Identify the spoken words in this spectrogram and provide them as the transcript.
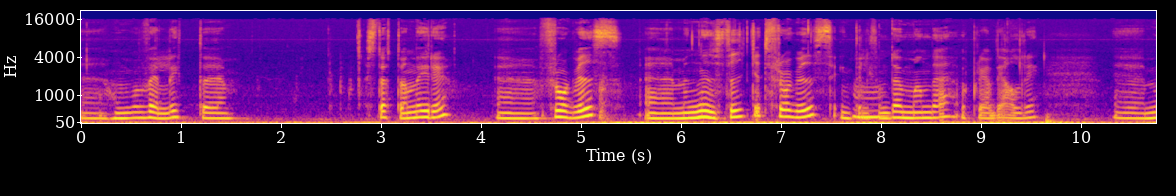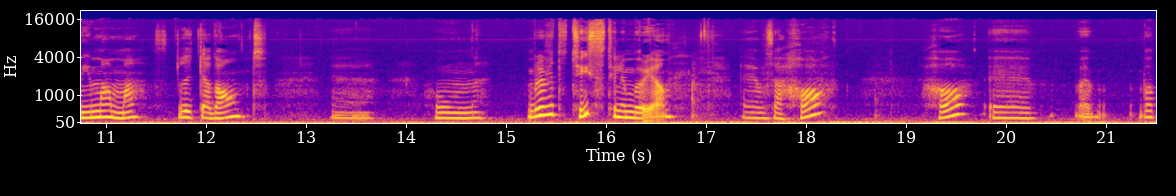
Eh, hon var väldigt eh, stöttande i det. Frågvis, men nyfiket frågvis. Inte Mm. liksom dömande, upplevde jag aldrig. Min mamma, likadant. Hon, hon blev lite tyst till en början. Och så här, ha, ha, eh, vad,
